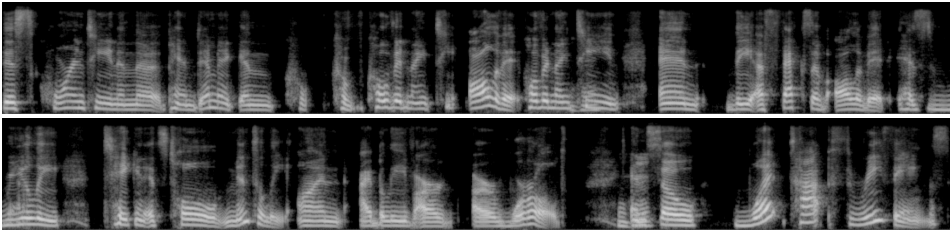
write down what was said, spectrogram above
this quarantine and the pandemic and covid-19 all of it covid-19 mm-hmm. and the effects of all of it has really yeah. taken its toll mentally on i believe our our world mm-hmm. and so what top 3 things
